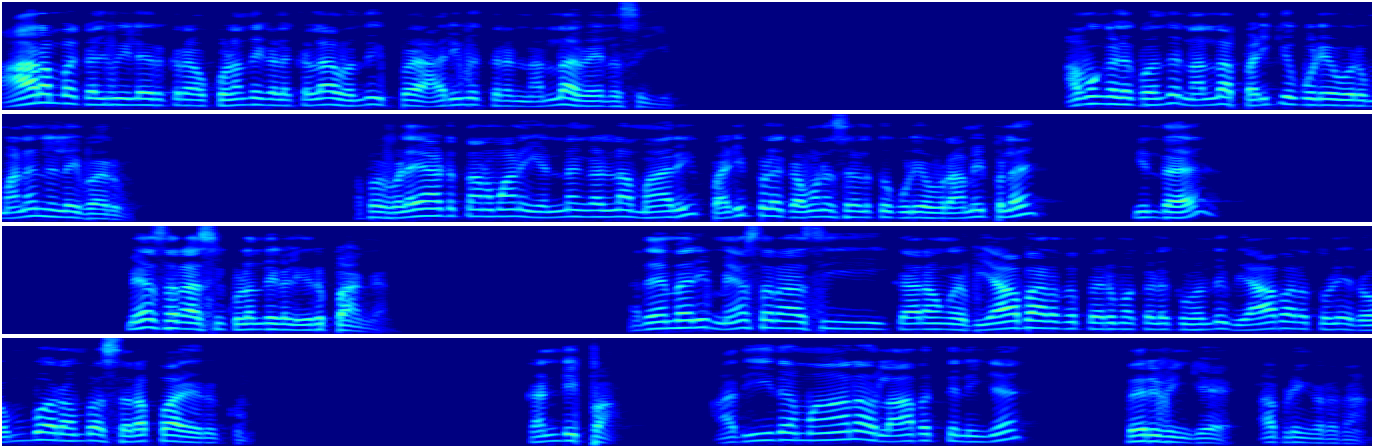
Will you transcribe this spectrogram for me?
ஆரம்ப கல்வியில் இருக்கிற குழந்தைகளுக்கெல்லாம் வந்து இப்போ அறிவுத்திறன் நல்லா வேலை செய்யும். அவங்களுக்கு வந்து நல்லா படிக்கக்கூடிய ஒரு மனநிலை வரும். அப்போ விளையாட்டுத்தனமான எண்ணங்கள்லாம் மாறி படிப்பில் கவனம் செலுத்தக்கூடிய ஒரு அமைப்பில் இந்த மேசராசி குழந்தைகள் இருப்பாங்க. அதே மாதிரி மேசராசிக்காரவங்க வியாபாரத்தை பெருமக்களுக்கு வந்து வியாபார தொழில் ரொம்ப ரொம்ப சிறப்பாக இருக்கும். கண்டிப்பாக அதீதமான லாபத்தை நீங்கள் பெறுவீங்க அப்படிங்கிறதான்.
